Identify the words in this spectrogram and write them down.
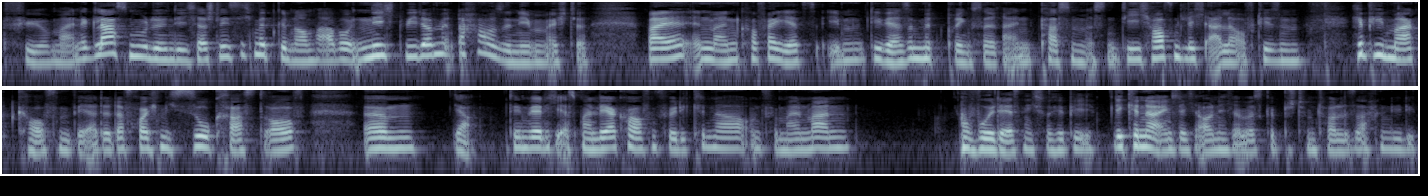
für meine Glasnudeln, die ich ja schließlich mitgenommen habe und nicht wieder mit nach Hause nehmen möchte, weil in meinen Koffer jetzt eben diverse Mitbringsel reinpassen müssen, die ich hoffentlich alle auf diesem Hippie-Markt kaufen werde. Da freue ich mich so krass drauf. Ähm, den werde ich erstmal leer kaufen für die Kinder und für meinen Mann. Obwohl, der ist nicht so hippie. Die Kinder eigentlich auch nicht, aber es gibt bestimmt tolle Sachen, die die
